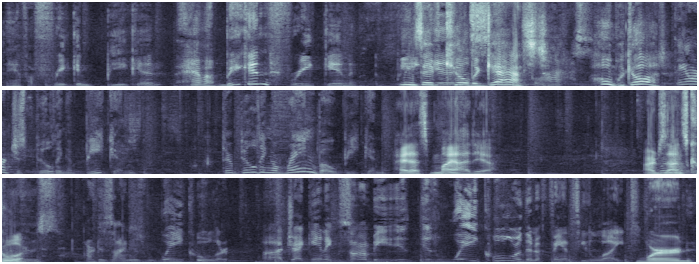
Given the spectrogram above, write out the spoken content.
They have a freaking beacon? They have a beacon? Freaking beacon? Means they've killed a ghast. Oh my god. They aren't just building a beacon. They're building a rainbow beacon. Hey, that's my idea. Our design's cooler. Our design is way cooler. A gigantic zombie is, is way cooler than a fancy light. Word.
